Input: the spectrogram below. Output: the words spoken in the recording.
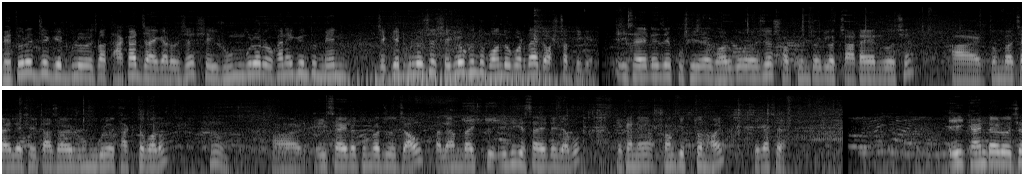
ভেতরের যে গেটগুলো রয়েছে বা থাকার জায়গা রয়েছে, সেই রুমগুলোর ওখানে কিন্তু মেন যে গেটগুলো রয়েছে সেগুলো কিন্তু বন্ধ করে দেয় দশটার দিকে। এই সাইডে যে কুঠিরের ঘরগুলো রয়েছে, সব কিন্তু এগুলো চাটায়ের রয়েছে। আর তোমরা চাইলে সেই চাটায়ের রুমগুলোয় থাকতে পারো, হুম। আর এই সাইডে তোমরা যদি যাও, তাহলে আমরা একটু এদিকে সাইডে যাব, এখানে সংকীর্তন হয়, ঠিক আছে? এইখানটায় রয়েছে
